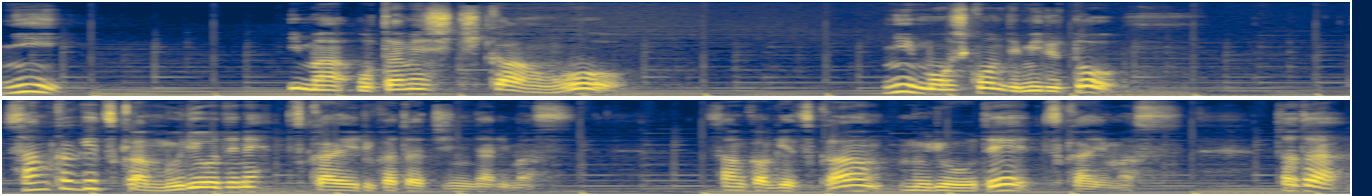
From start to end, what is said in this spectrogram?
に、今お試し期間を、に申し込んでみると、3ヶ月間無料でね、使える形になります。3ヶ月間無料で使えます。ただ、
